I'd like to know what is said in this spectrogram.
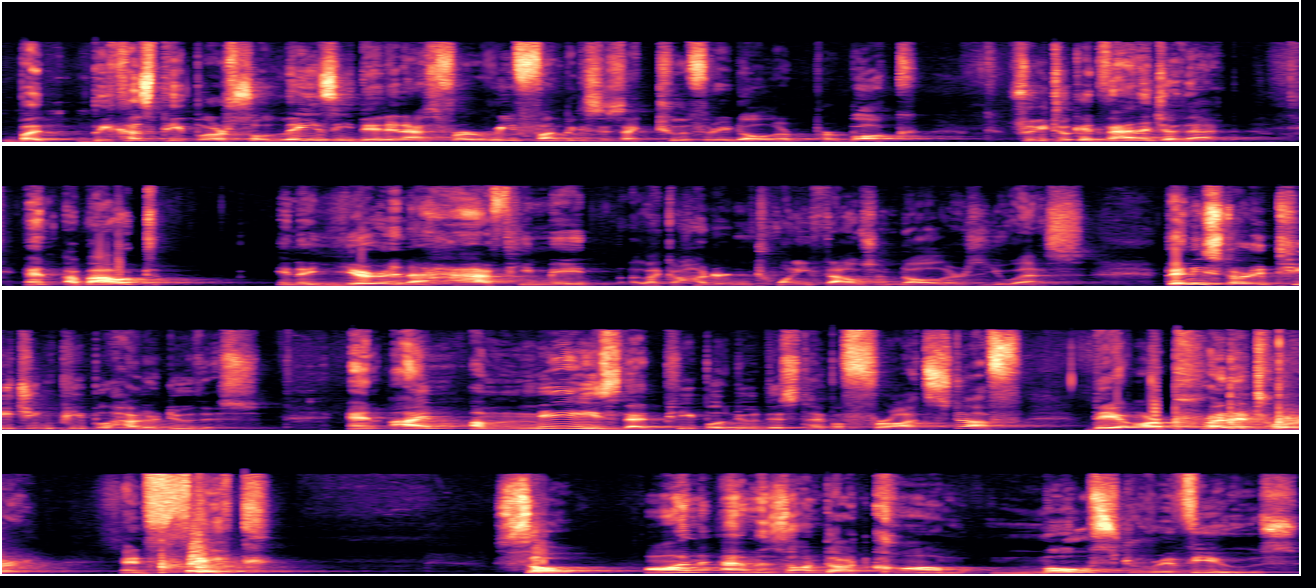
But because people are so lazy, they didn't ask for a refund because it's like two, three dollar per book. So he took advantage of that. And about in a year and a half, he made like $120,000 US. Then he started teaching people how to do this. And I'm amazed that people do this type of fraud stuff. They are predatory and fake. So, on Amazon.com, most reviews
